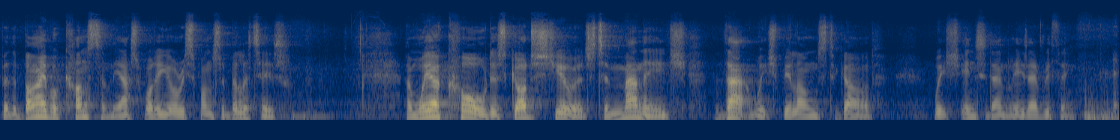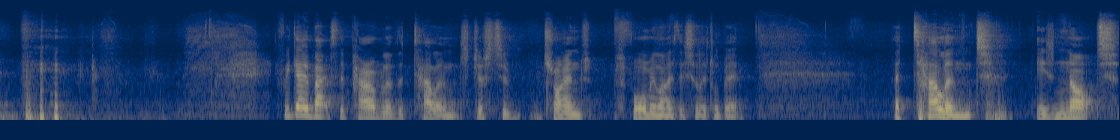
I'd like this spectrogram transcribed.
But the Bible constantly asks, what are your responsibilities? And we are called as God's stewards to manage that which belongs to God, which incidentally is everything. if we go back to the parable of the talents, just to try and formalize this a little bit, a talent is not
